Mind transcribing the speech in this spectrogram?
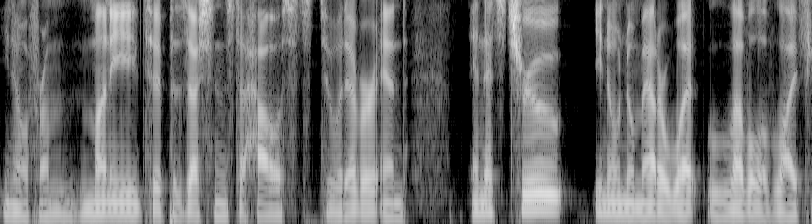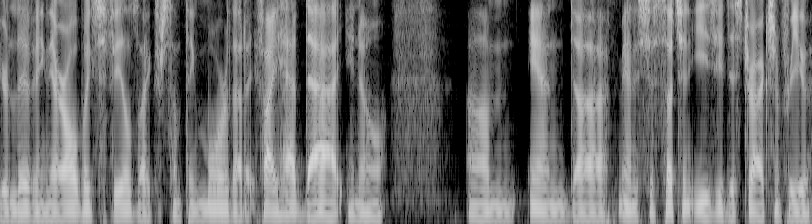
you know, from money to possessions to house to whatever, and and that's true. You know, no matter what level of life you're living, there always feels like there's something more that if I had that, you know, um, and uh, man, it's just such an easy distraction for you.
